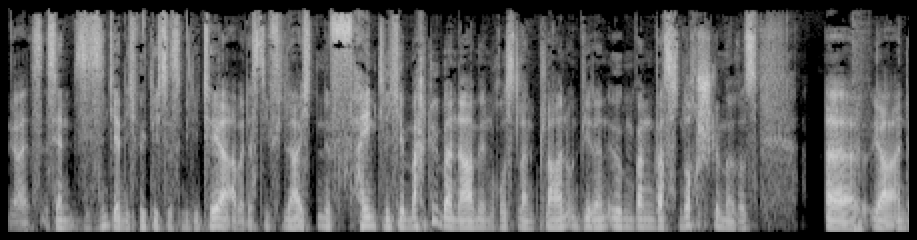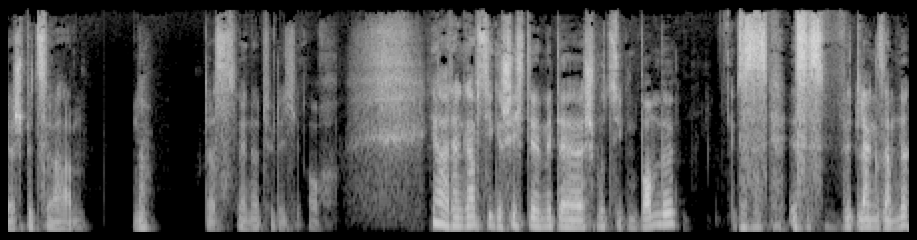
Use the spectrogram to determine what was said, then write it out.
Ja, es ist ja, sie sind ja nicht wirklich das Militär, aber dass die vielleicht eine feindliche Machtübernahme in Russland planen und wir dann irgendwann was noch Schlimmeres äh, ja an der Spitze haben. Ne? Das wäre natürlich auch ja, dann gab's die Geschichte mit der schmutzigen Bombe. Das ist, es ist, wird langsam, ne?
